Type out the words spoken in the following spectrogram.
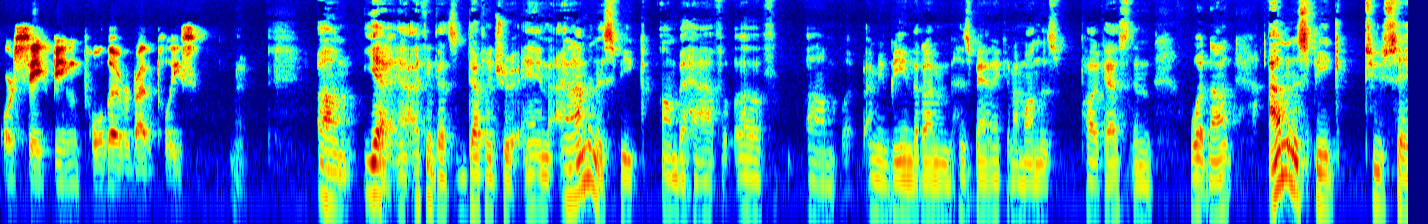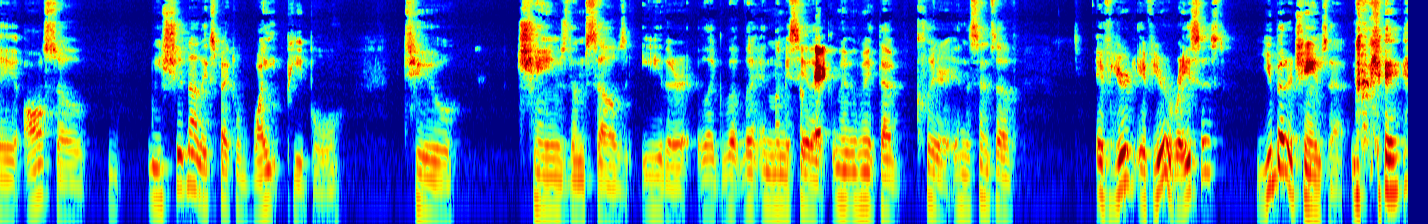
or safe being pulled over by the police. Um, yeah, I think that's definitely true, and and I'm going to speak on behalf of, um, I mean, being that I'm Hispanic and I'm on this podcast and whatnot, I'm going to speak to say also we should not expect white people to change themselves either. Like, and let me say okay. that, let me make that clear in the sense of if you're if you're a racist, you better change that. Okay,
